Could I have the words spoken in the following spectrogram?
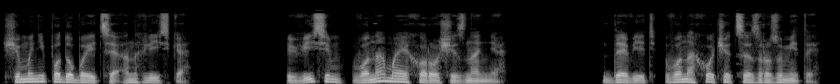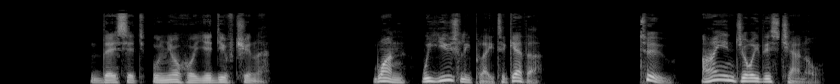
що мені подобається англійська. 8. Вона має хороші знання. 9. Вона хоче це зрозуміти. 10. У нього є дівчина. 1. We usually play together. 2. I enjoy this channel.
